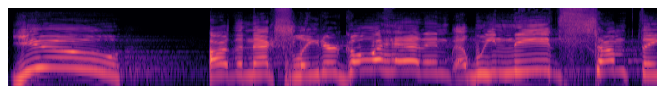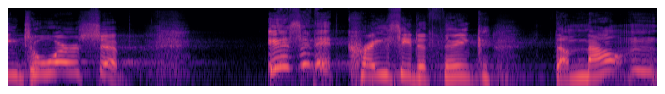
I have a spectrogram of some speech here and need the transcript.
You are the next leader. Go ahead and we need something to worship. Isn't it crazy to think the mountain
